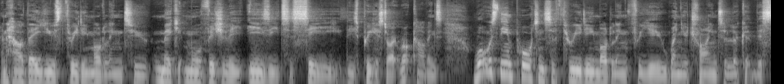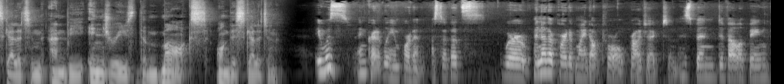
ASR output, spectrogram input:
and how they use 3D modelling to make it more visually easy to see these prehistoric rock carvings. What was the importance of 3D modelling for you when you're trying to look at this skeleton and the injuries, the marks on this skeleton? It was incredibly important. So that's where another part of my doctoral project has been developing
